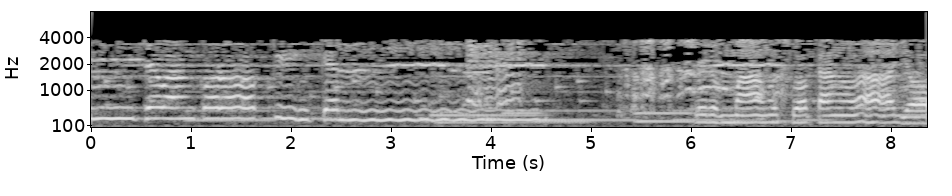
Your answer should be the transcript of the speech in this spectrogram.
Suram-suram dewangkara kingken. Sirmang uswa kang layo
